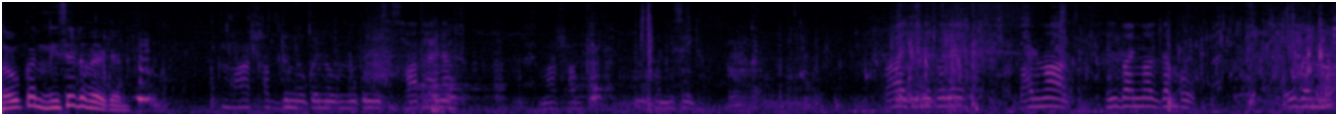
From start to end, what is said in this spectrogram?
নৌকার নিচে ঢোকে কেন মা সব দিন নৌকো নৌকোর নিচে সাত হয় না। মা সব নৌকোর নিচেই ঢাক ভাই যদি বলে বাইন মাছ এই বাইন মাছ দেখো। এই বাইন মাছ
